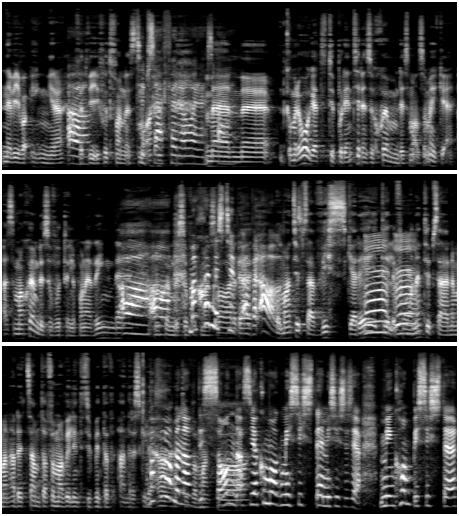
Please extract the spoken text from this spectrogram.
när vi var yngre, för att vi är fortfarande små. Typ såhär förra året. Men eh, kommer du ihåg att typ på den tiden så skämdes man så mycket? Alltså man skämdes så fort telefonen ringde. Ah, man ah. skämdes så fort Man skämdes man typ svarade. överallt. Och man typ såhär viskade Mm, i telefonen typ såhär när man hade ett samtal för man ville inte typ inte att andra skulle Varför höra var man typ, alltid man sån? sa. Alltså jag kommer ihåg min syster, äh, min syster säger min kompis syster,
